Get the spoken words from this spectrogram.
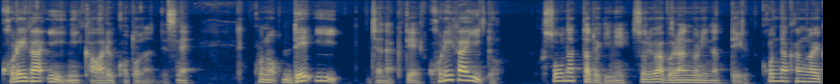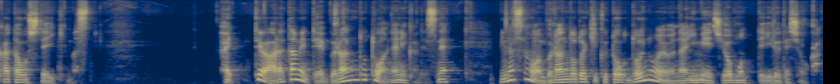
これがいいに変わることなんですね。このでいいじゃなくてこれがいいと。そうなった時にそれはブランドになっている。こんな考え方をしていきます。はい。では改めてブランドとは何かですね。皆さんはブランドと聞くとどのようなイメージを持っているでしょうか？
